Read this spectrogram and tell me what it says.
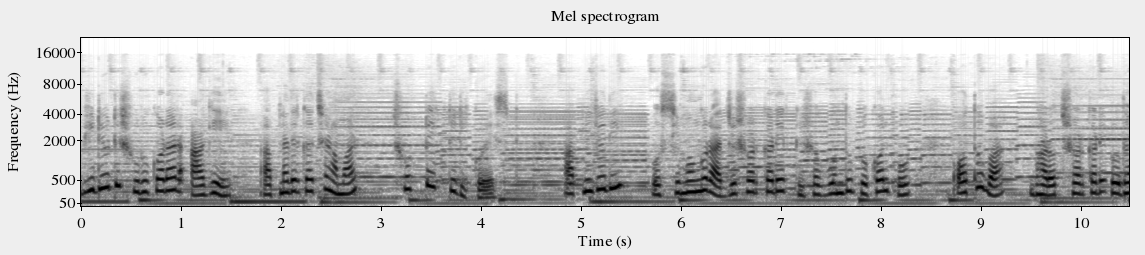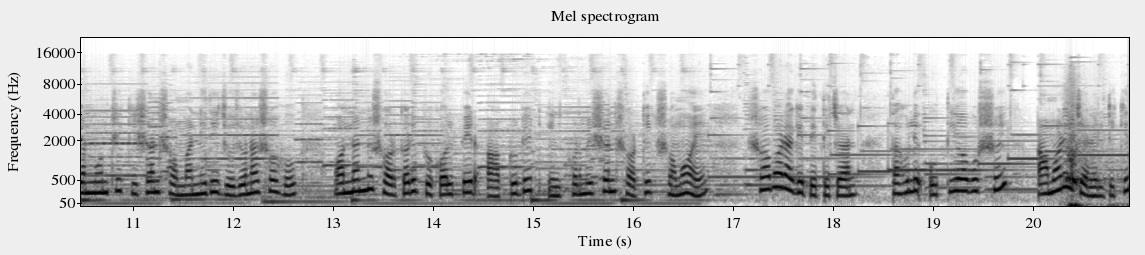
ভিডিওটি শুরু করার আগে আপনাদের কাছে আমার ছোট্ট একটি রিকোয়েস্ট আপনি যদি পশ্চিমবঙ্গ রাজ্য সরকারের কৃষক বন্ধু প্রকল্প অথবা ভারত সরকারের প্রধানমন্ত্রী কিষাণ সম্মান নিধি যোজনা সহ অন্যান্য সরকারি প্রকল্পের আপ টু ডেট ইনফরমেশন সঠিক সময়ে সবার আগে পেতে চান, তাহলে অতি অবশ্যই আমার এই চ্যানেলটিকে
